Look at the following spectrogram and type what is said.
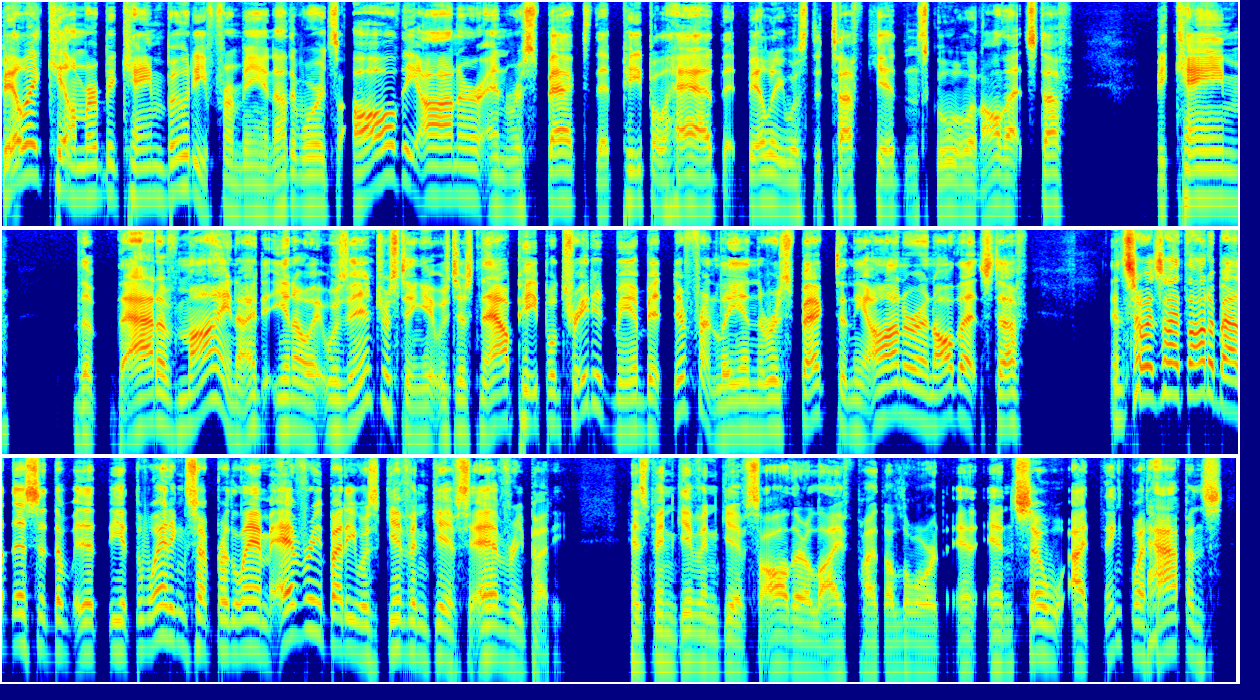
Billy Kilmer became booty for me. In other words, all the honor and respect that people had that Billy was the tough kid in school and all that stuff became the that of mine. I you know, it was interesting. It was just now people treated me a bit differently and the respect and the honor and all that stuff and so, as I thought about this at the, at the, at the wedding supper of the Lamb, everybody was given gifts. Everybody has been given gifts all their life by the Lord. And, and so, I think what happens,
